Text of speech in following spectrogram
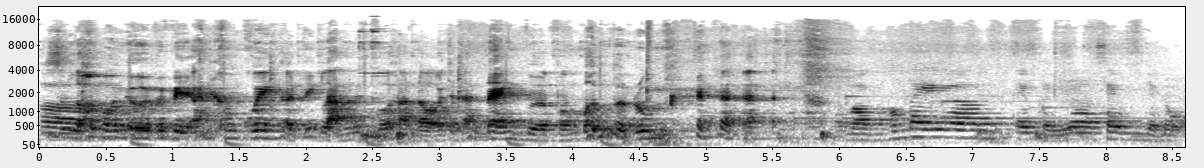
Ờ... Xin lỗi mọi người bởi vì anh không quen thời tiết lạnh của Hà Nội cho nên anh đang vừa phỏng vấn vừa run Vâng, hôm nay uh, em thấy uh, xem nhiệt độ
